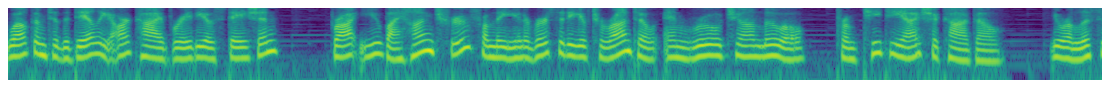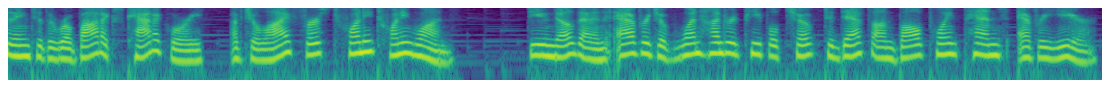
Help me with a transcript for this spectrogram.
Welcome to the Daily Archive radio station, brought you by Hung Tru from the University of Toronto and Ruotian Luo from TTI Chicago. You are listening to the robotics category of July 1, 2021. Do you know that an average of 100 people choke to death on ballpoint pens every year?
